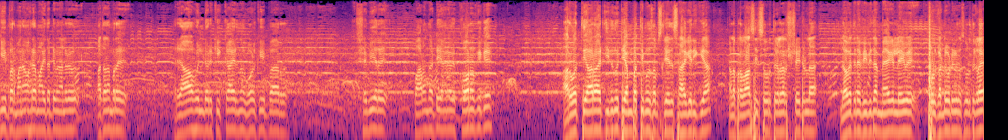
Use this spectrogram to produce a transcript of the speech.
കീപ്പർ മനോഹരമായി തട്ടി നല്ലൊരു പത്ത് നമ്പർ രാഹുലിന്റെ ഒരു കിക്കായിരുന്നു ഗോൾ കീപ്പർ ഷബീർ പറം തട്ടി അങ്ങനെ ഒരു കോർണർ കിക്ക് അറുപത്തി ആറായിരത്തി ഇരുന്നൂറ്റി എൺപത്തി മൂന്ന് സബ്സ്ക്രൈബ് സഹകരിക്കുക. നമ്മളെ പ്രവാസി സുഹൃത്തുക്കളെ ദർശനമായിട്ടുള്ള ലോകത്തിന്റെ വിവിധ മേഖല ലൈവ് ഇപ്പോൾ കണ്ടുകൊണ്ടിരിക്കുന്ന സുഹൃത്തുക്കളെ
